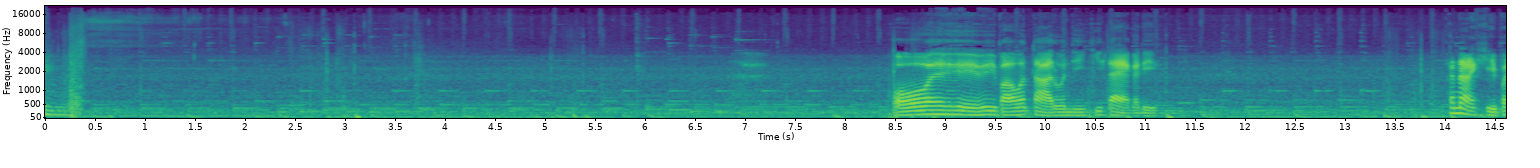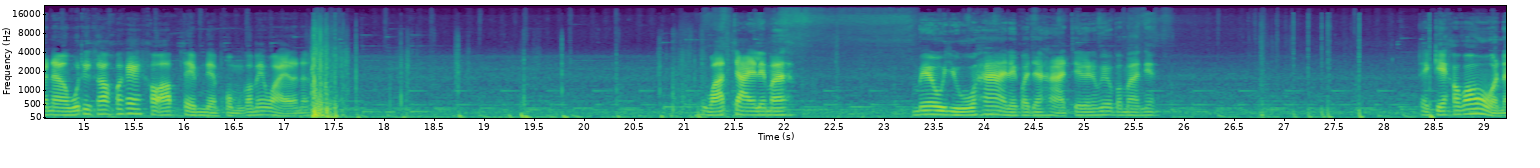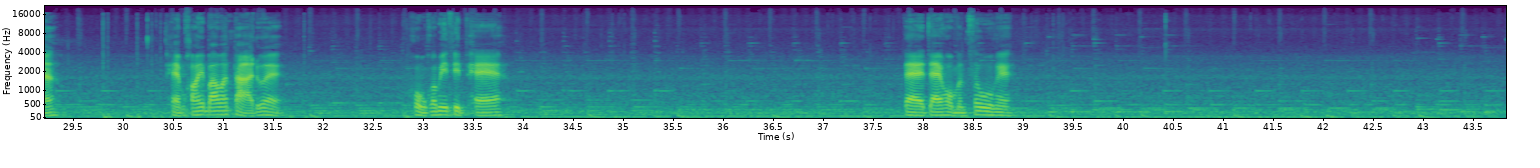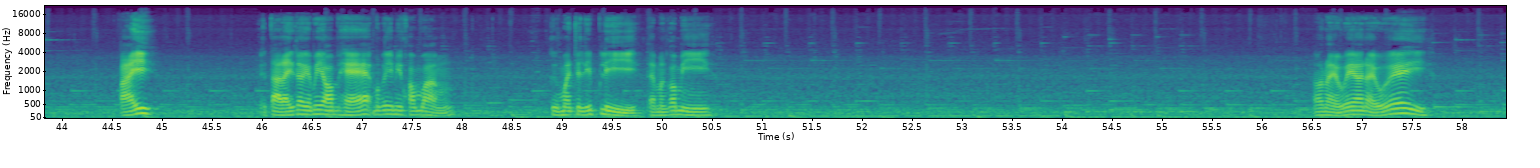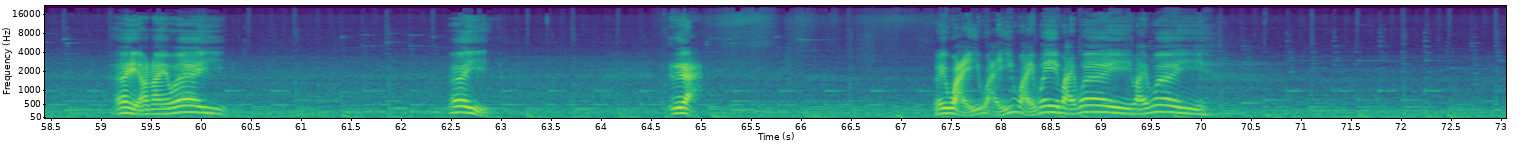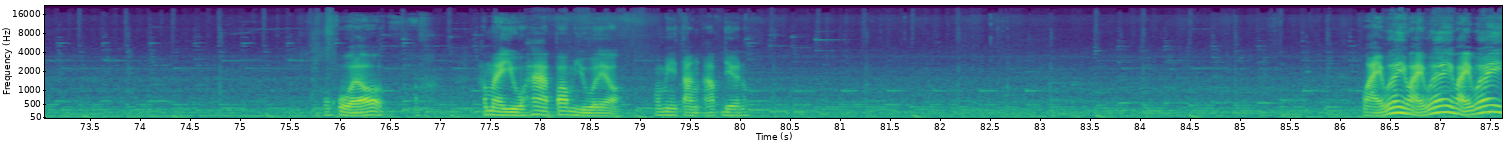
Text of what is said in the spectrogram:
โอ้ยไม่มีบ้าอวตารโดนยิงขี้แตกอะดิ ขนาดขีปนาวุธที่เขาแค่เขาอัพเต็มเนี่ยผมก็ไม่ไหวแล้วนะ วัดใจเลยมาเวลยูห้าเนี่ยกว่าจะหาเจอนะเวลประมาณเนี้ยแต่เกเขาก็โหดนะ แถมเขาให้บ้ามาตาด้วย ผมก็มีสิทธิ์แพ้ แต่ใจผมมันสู้ไง ไปไอ้ตาอะไรที่เรายังไม่ยอมแพ้ มันก็ยังมีความหวัง ถึงมันจะลิบหลีแต่มันก็มี เอาหน่อยเว้ย เอาหน่อยเว้ย เอ้ย เอาหน่อยเว้ย เอ้ย เอื้อเฮ้ยไหวไหวไหวเว้ยไหวเว้ยไหวเว้ย หแล้วทำไมยูห้าป้อมยูเลยเหรอเขามีตังอัพเยอะเนาะไหวเว้ยไหวเว้ยไหวเว้ย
